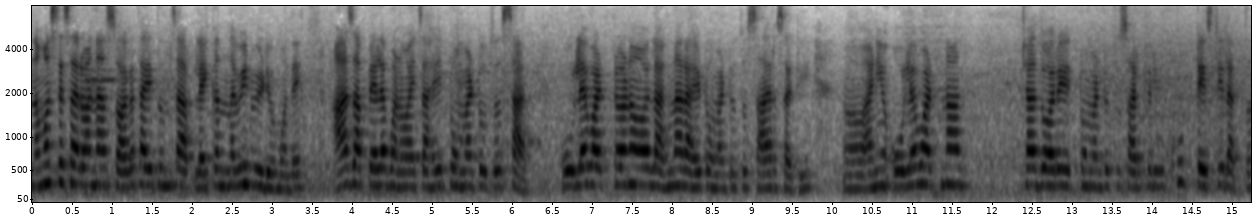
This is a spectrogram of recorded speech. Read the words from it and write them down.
नमस्ते सर्वांना स्वागत आहे तुमचं आपल्या एका नवीन व्हिडिओमध्ये. आज आपल्याला बनवायचं आहे टोमॅटोचं सार. ओल्या वाटण लागणार आहे टोमॅटोचं सारसाठी. आणि ओल्या वाटणाच्याद्वारे टोमॅटोचं सार केलेलं खूप टेस्टी लागतं.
